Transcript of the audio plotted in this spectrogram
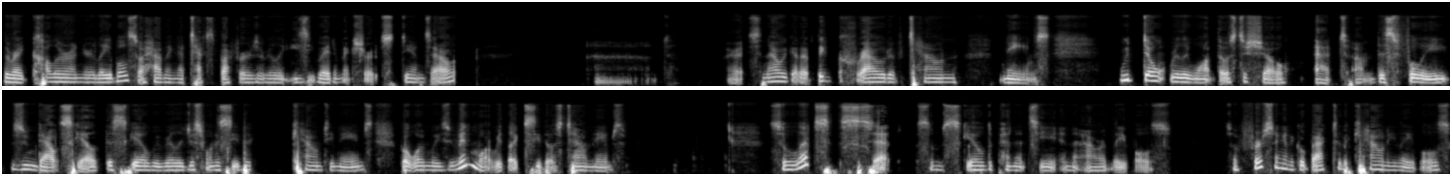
the right color on your label, so having a text buffer is a really easy way to make sure it stands out. All right, so now we got a big crowd of town names. We don't really want those to show at um, this fully zoomed out scale. At this scale, we really just want to see the county names, but when we zoom in more, we'd like to see those town names. So let's set some scale dependency in our labels. So first I'm going to go back to the county labels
